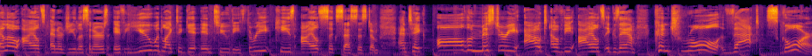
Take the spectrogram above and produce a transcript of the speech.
Hello, IELTS Energy listeners. If you would like to get into the Three Keys IELTS Success System and take all the mystery out of the IELTS exam, control that score,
